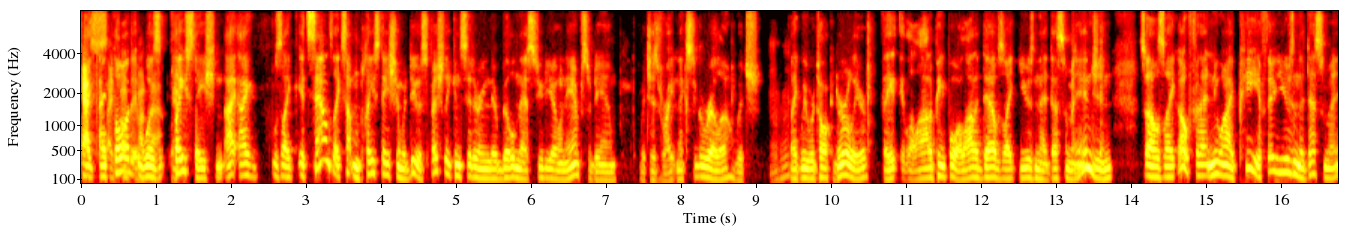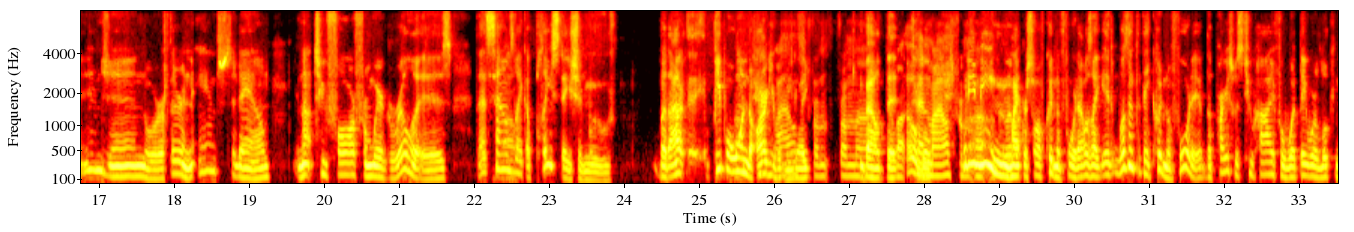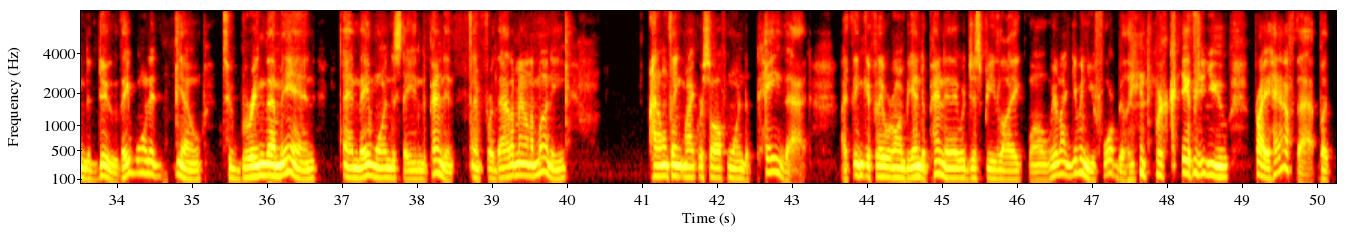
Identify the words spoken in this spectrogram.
I, Yes, I, I thought it was that, yeah. PlayStation. I, I was like, it sounds like something PlayStation would do, especially considering they're building that studio in Amsterdam, which is right next to Guerrilla. Which, Mhm. like we were talking earlier, they a lot of people, a lot of devs like using that Decima engine. So I was like, oh, for that new IP, if they're using the Decima engine, or if they're in Amsterdam, not too far from where Guerrilla is, that sounds Wow. like a PlayStation move. But I, people wanted to argue with me, like, from from uh, about that. About Oh, ten well, miles from. what do you uh, mean Guerrilla. Microsoft couldn't afford it? I was like, it wasn't that they couldn't afford it. The price was too high for what they were looking to do. They wanted, you know, to bring them in and they wanted to stay independent. And for that amount of money, I don't think Microsoft wanted to pay that. I think if they were going to be independent, it would just be like, well, we're not giving you four billion. We're giving you probably half that. But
